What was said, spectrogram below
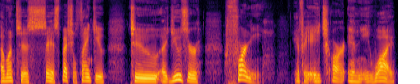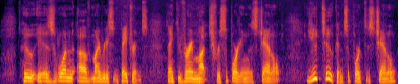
I want to say a special thank you to a user Fahrney, F-A-H-R-N-E-Y, who is one of my recent patrons. Thank you very much for supporting this channel. You too can support this channel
